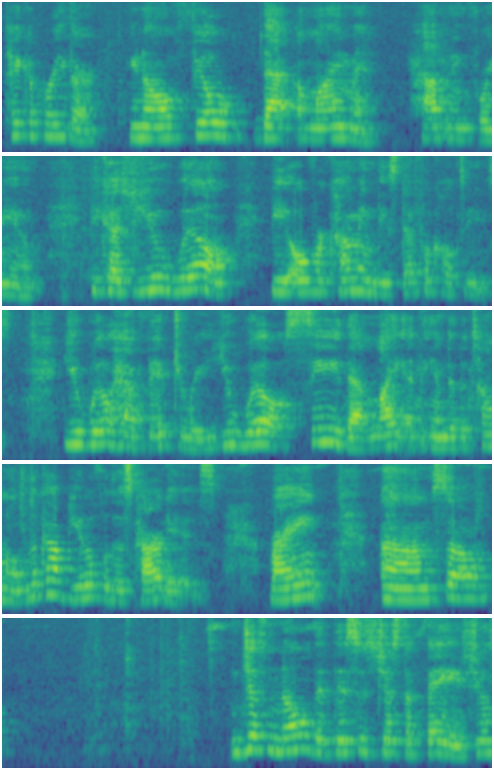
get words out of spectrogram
Take a breather. You know, feel that alignment happening for you because you will be overcoming these difficulties. You will have victory. You will see that light at the end of the tunnel. Look how beautiful this card is, right? Um, so just know that this is just a phase. You'll,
